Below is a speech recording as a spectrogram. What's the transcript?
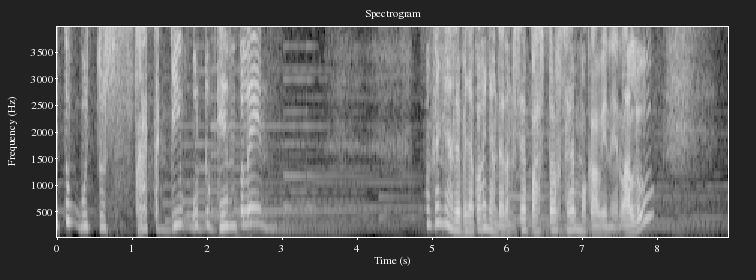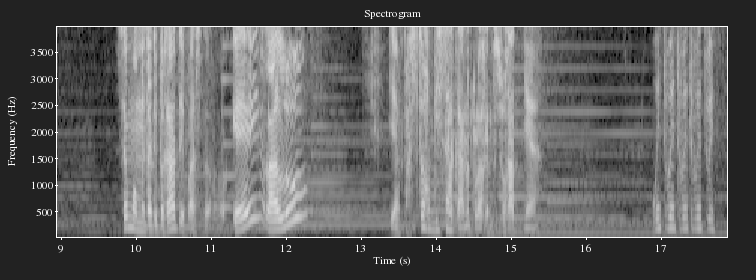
Itu butuh strategi, butuh game plan. Makanya ada banyak orang yang datang ke saya, pastor saya mau kawin. Lalu, saya mau minta diberkati pastor. Oke, lalu, ya pastor bisa kan keluarin suratnya. Wait, wait, wait, wait, wait.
